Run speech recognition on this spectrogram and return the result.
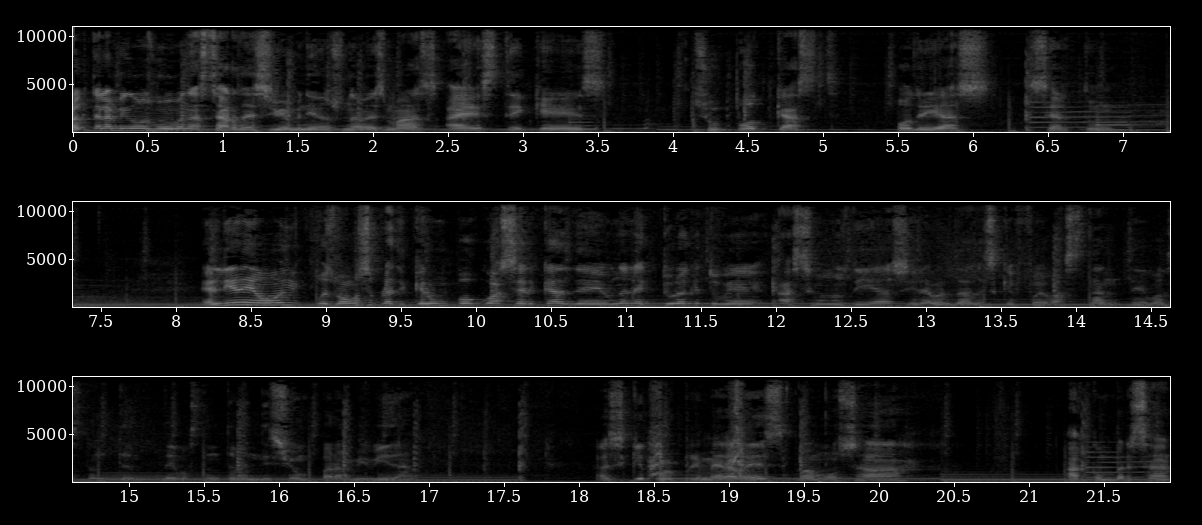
Hola, ¿qué tal amigos? Muy buenas tardes y bienvenidos una vez más a este que es su podcast Podrías ser tú. El día de hoy pues vamos a platicar un poco acerca de una lectura que tuve hace unos días y la verdad es que fue bastante, bastante, de bastante bendición para mi vida. Así que por primera vez vamos a, a conversar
